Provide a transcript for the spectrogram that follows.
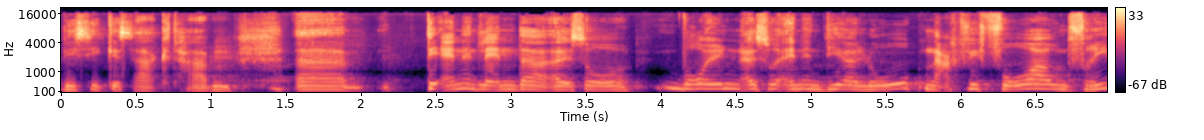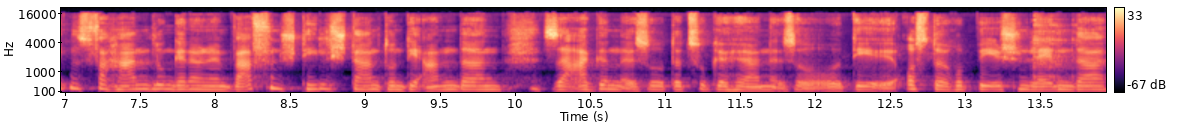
wie Sie gesagt haben. Äh, die einen Länder also wollen also einen Dialog nach wie vor und Friedensverhandlungen, einen Waffenstillstand und die anderen sagen, also dazu gehören also die osteuropäischen Länder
